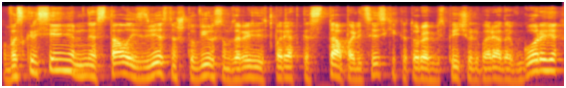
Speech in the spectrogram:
В воскресенье стало известно, что вирусом заразились порядка 100 полицейских, которые обеспечивали порядок в городе.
